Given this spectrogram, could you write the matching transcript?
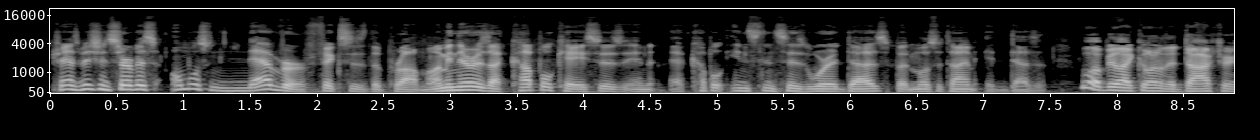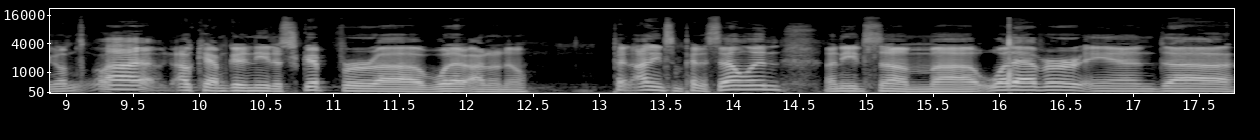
transmission service almost never fixes the problem. I mean, there is a couple cases and a couple instances where it does, but most of the time it doesn't. Well, it'd be like going to the doctor and going, uh, "Okay, I'm going to need a script for uh, whatever I don't know, I need some penicillin, I need some uh, whatever, and uh,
